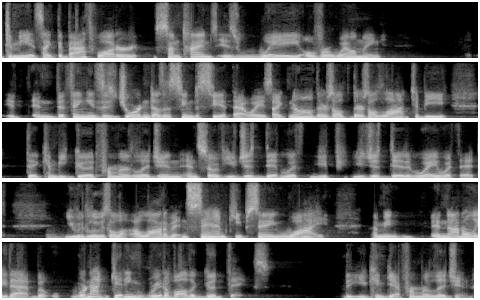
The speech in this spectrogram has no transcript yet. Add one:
to me it's like the bathwater sometimes is way overwhelming it, and the thing is is jordan doesn't seem to see it that way he's like no there's a there's a lot to be that can be good from religion and so if you just did with if you just did away with it you would lose a, lo- a lot of it and sam keeps saying why i mean and not only that but we're not getting rid of all the good things that you can get from religion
